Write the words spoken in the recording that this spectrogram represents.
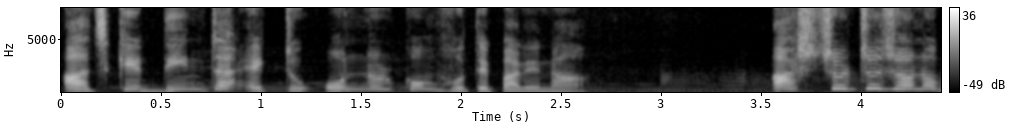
আজকের দিনটা একটু অন্যরকম হতে পারে না। আশ্চর্যজনক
